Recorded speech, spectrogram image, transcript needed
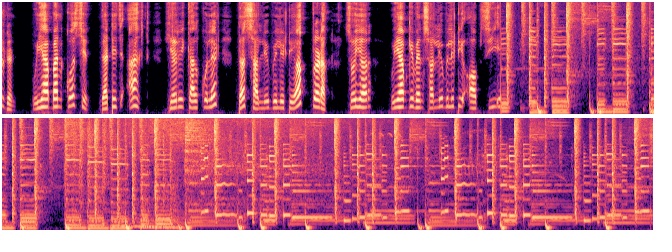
student, we have one question that is asked. Here we calculate the solubility of product. So here we have given solubility of CA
